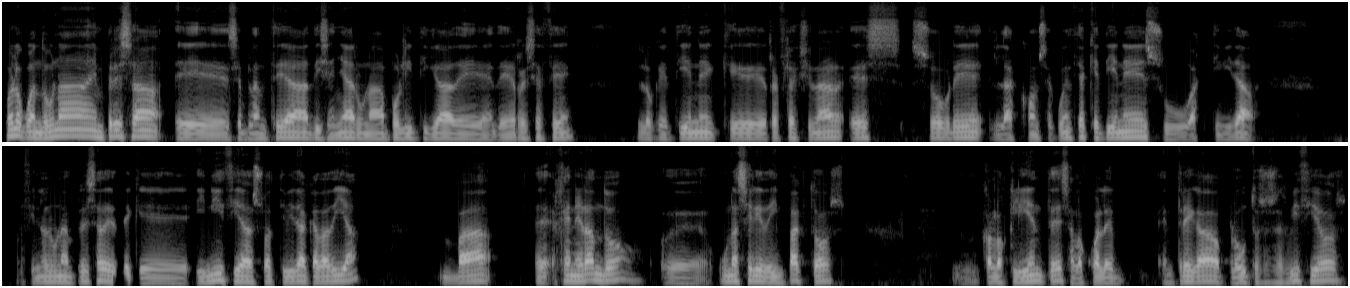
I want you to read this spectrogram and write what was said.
Bueno, cuando una empresa eh, se plantea diseñar una política de, RSC, lo que tiene que reflexionar es sobre las consecuencias que tiene su actividad. Al final, una empresa desde que inicia su actividad cada día va eh, generando eh, una serie de impactos mm, con los clientes a los cuales entrega productos o servicios,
